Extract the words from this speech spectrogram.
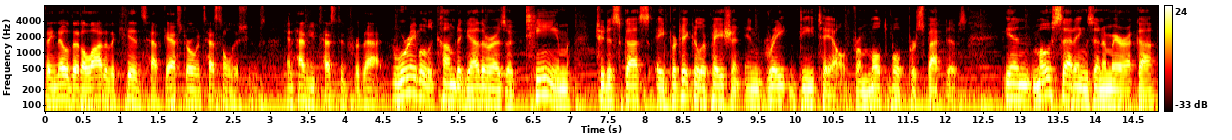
they know that a lot of the kids have gastrointestinal issues and have you tested for that. We're able to come together as a team to discuss a particular patient in great detail from multiple perspectives. In most settings in America,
